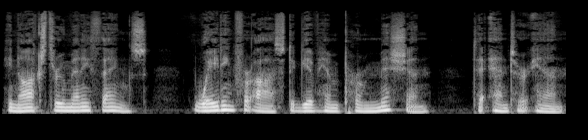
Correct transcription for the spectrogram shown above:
He knocks through many things, waiting for us to give him permission to enter in.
